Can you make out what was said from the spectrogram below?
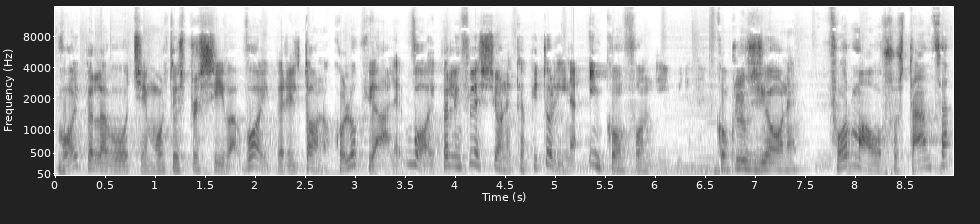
Vuoi per la voce molto espressiva, vuoi per il tono colloquiale, vuoi per l'inflessione capitolina inconfondibile. Conclusione. Forma o sostanza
